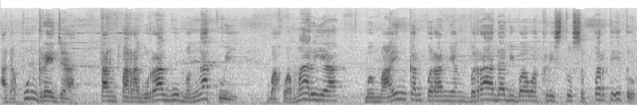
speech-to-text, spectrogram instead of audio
Adapun gereja tanpa ragu-ragu mengakui bahwa Maria memainkan peran yang berada di bawah Kristus seperti itu.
